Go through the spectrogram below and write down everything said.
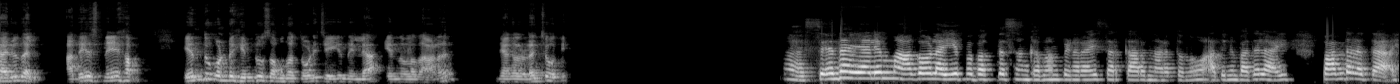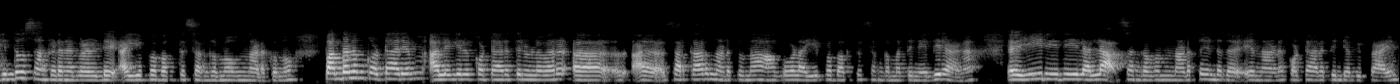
കരുതൽ അതേ സ്നേഹം എന്തുകൊണ്ട് ഹിന്ദു സമൂഹത്തോട് ചെയ്യുന്നില്ല എന്നുള്ളതാണ് ഞങ്ങളുടെ ചോദ്യം. എന്തായാലും ആഗോള അയ്യപ്പ ഭക്ത സംഗമം പിണറായി സർക്കാർ നടത്തുന്നു. അതിനു ബദലായി പന്തളത്ത് ഹിന്ദു സംഘടനകളുടെ അയ്യപ്പ ഭക്ത സംഗമവും നടക്കുന്നു. പന്തളം കൊട്ടാരം അല്ലെങ്കിൽ കൊട്ടാരത്തിലുള്ളവർ സർക്കാർ നടത്തുന്ന ആഗോള അയ്യപ്പ ഭക്ത സംഗമത്തിനെതിരാണ് ഈ രീതിയിലല്ല സംഗമം നടത്തേണ്ടത് എന്നാണ് കൊട്ടാരത്തിന്റെ അഭിപ്രായം.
